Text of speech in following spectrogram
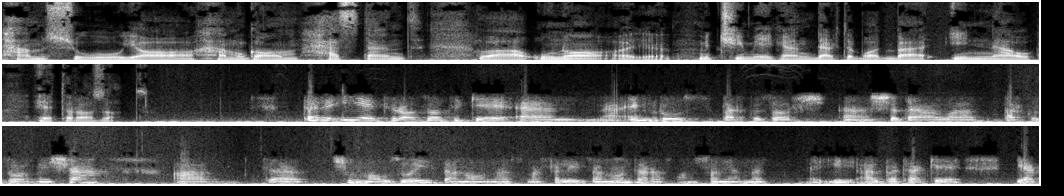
همسو یا همگام هستند و اونا چی میگن در ارتباط به این نوع اعتراضات؟ در این اعتراضاتی که امروز برگزار شده و برگزار میشه چون موضوع زنان است مسئله زنان در افغانستان البته که یک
